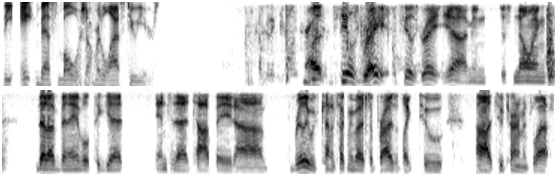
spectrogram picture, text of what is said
the eight best bowlers over the last two years? Uh, it feels great. It feels great. Yeah, I mean, just knowing that I've been able to get into that top eight uh, really would kind of took me by surprise with like two uh, two tournaments left.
